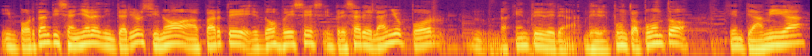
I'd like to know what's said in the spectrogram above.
importante y señora del interior, sino aparte eh, dos veces empresaria del año por la gente de, la- de punto a punto, gente amiga,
